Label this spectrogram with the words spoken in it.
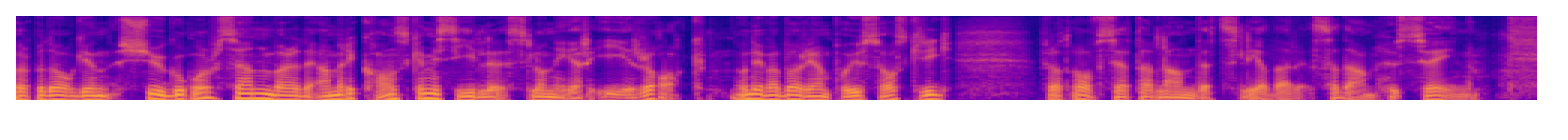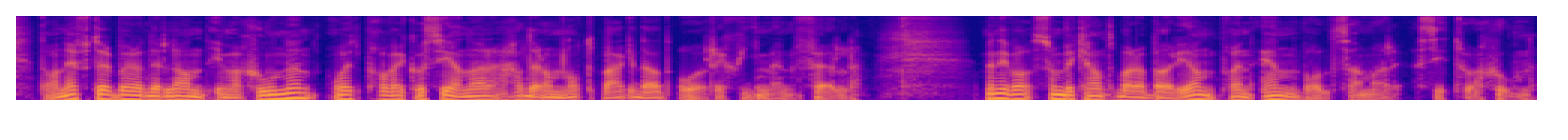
För på dagen 20 år sedan började amerikanska missiler slå ner i Irak och det var början på USAs krig för att avsätta landets ledare Saddam Hussein. Dagen efter började landinvasionen och ett par veckor senare hade de nått Bagdad och regimen föll. Men det var som bekant bara början på en än våldsammare situation.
